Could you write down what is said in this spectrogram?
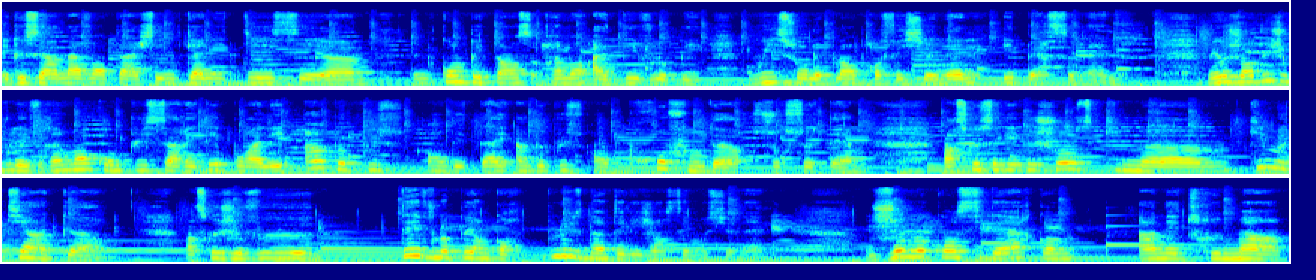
et que c'est un avantage, c'est une qualité, c'est euh, une compétence vraiment à développer, oui, sur le plan professionnel et personnel. Mais aujourd'hui, je voulais vraiment qu'on puisse s'arrêter pour aller un peu plus en détail, un peu plus en profondeur sur ce thème. Parce que c'est quelque chose qui me, qui me tient à cœur. Parce que je veux développer encore plus d'intelligence émotionnelle. Je me considère comme un être humain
